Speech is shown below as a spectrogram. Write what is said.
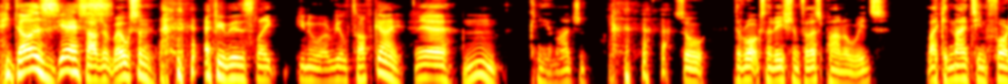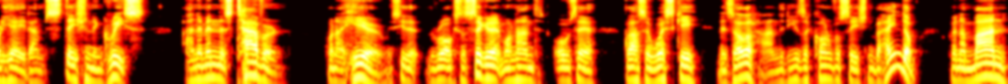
He does, yes. Sergeant Wilson. if he was like, you know, a real tough guy. Yeah, Mm. can you imagine? so, the Rock's narration for this panel reads, Like in 1948, I'm stationed in Greece, and I'm in this tavern when I hear, we see that the Rock's a cigarette in one hand, obviously a glass of whiskey in his other hand, and he hears a conversation behind him when a man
